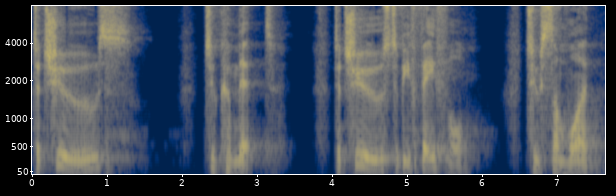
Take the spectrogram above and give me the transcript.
to choose to commit, to choose to be faithful to someone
